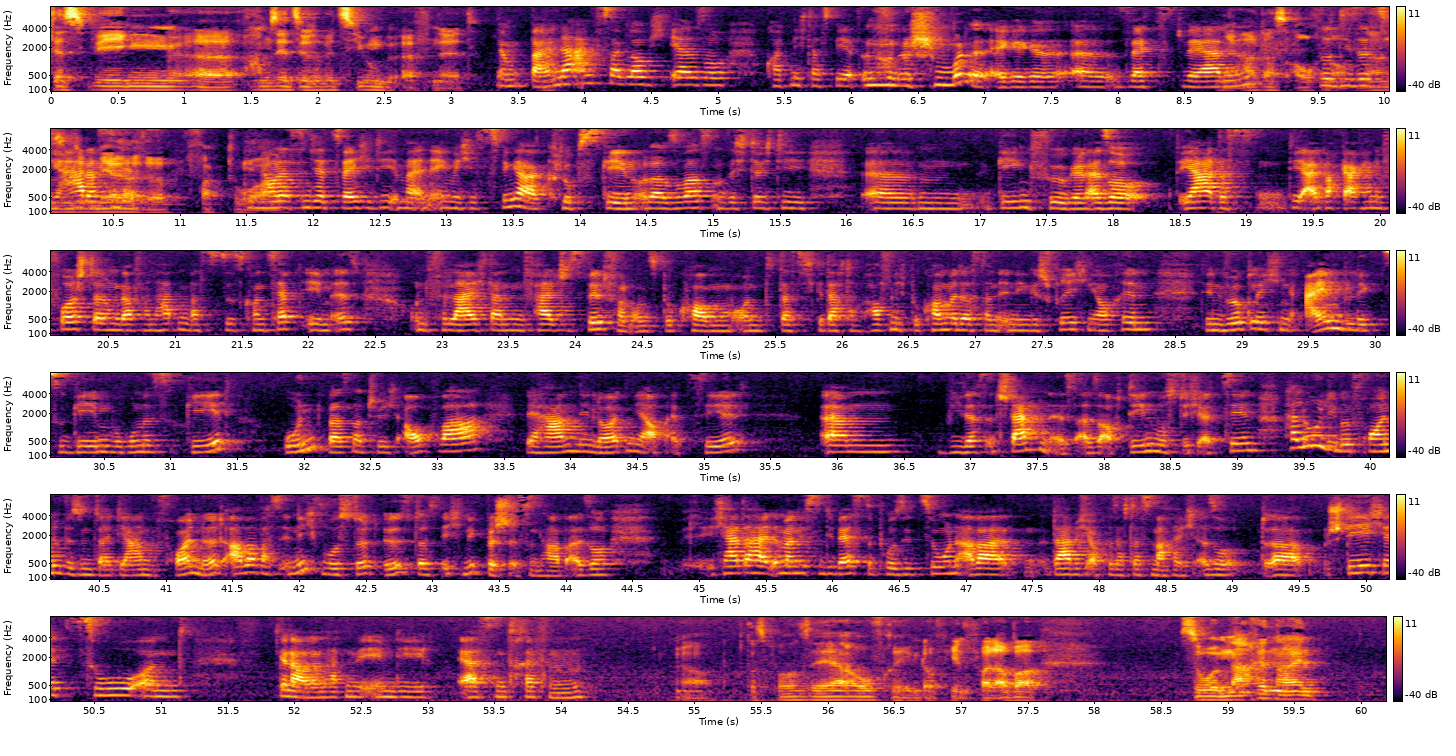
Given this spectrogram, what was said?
deswegen äh, haben sie jetzt ihre Beziehung geöffnet. Ja, meine Angst war, glaube ich, eher so, Gott, nicht, dass wir jetzt in so eine Schmuddelecke gesetzt werden. Ja, das auch so noch, dieses, ne? ja, das mehrere sind jetzt, Faktoren. Genau, das sind jetzt welche, die immer in irgendwelche Swingerclubs gehen oder sowas und sich durch die ähm, Gegend vögeln. Also ja, dass die einfach gar keine Vorstellung davon hatten, was dieses Konzept eben ist und vielleicht dann ein falsches Bild von uns bekommen und dass ich gedacht habe, hoffentlich bekommen wir das dann in den Gesprächen auch hin, den wirklichen Einblick zu geben, worum es geht und was natürlich auch war, wir haben den Leuten ja auch erzählt, ähm, wie das entstanden ist. Also auch denen musste ich erzählen, hallo liebe Freunde, wir sind seit Jahren befreundet, aber was ihr nicht wusstet, ist, dass ich Nick beschissen habe. Also ich hatte halt immer nicht so die beste Position, aber da habe ich auch gesagt, das mache ich. Also da stehe ich jetzt zu und genau, dann hatten wir eben die ersten Treffen. Ja, das war sehr aufregend auf jeden Fall. Aber so im Nachhinein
